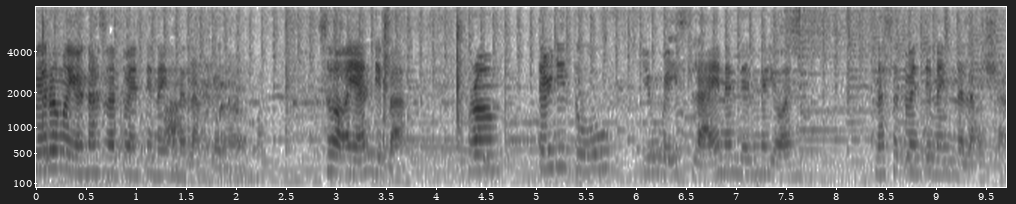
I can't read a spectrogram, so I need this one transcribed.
Pero ngayon nasa 29 na lang ganun. So ayan, 'di ba? From 32 yung waistline and then ngayon nasa 29 na lang siya.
